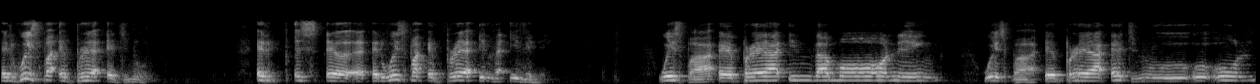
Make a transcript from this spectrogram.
and whisper a prayer at noon, and, uh, and whisper a prayer in the evening. Whisper a prayer in the morning, whisper a prayer at noon,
